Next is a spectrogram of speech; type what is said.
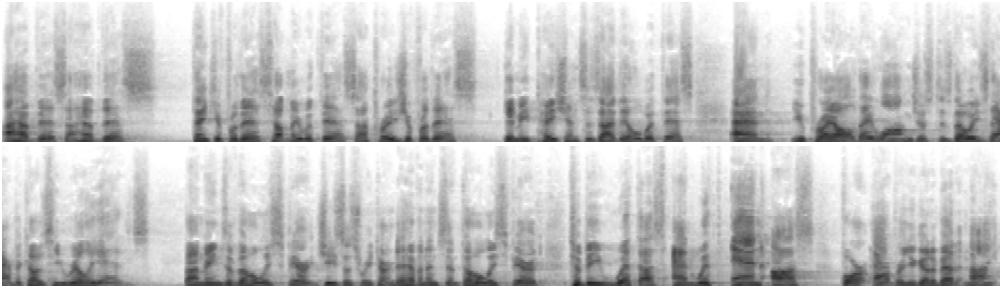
I have this, I have this. Thank you for this. Help me with this. I praise you for this. Give me patience as I deal with this. And you pray all day long just as though he's there because he really is. By means of the Holy Spirit, Jesus returned to heaven and sent the Holy Spirit to be with us and within us forever. You go to bed at night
